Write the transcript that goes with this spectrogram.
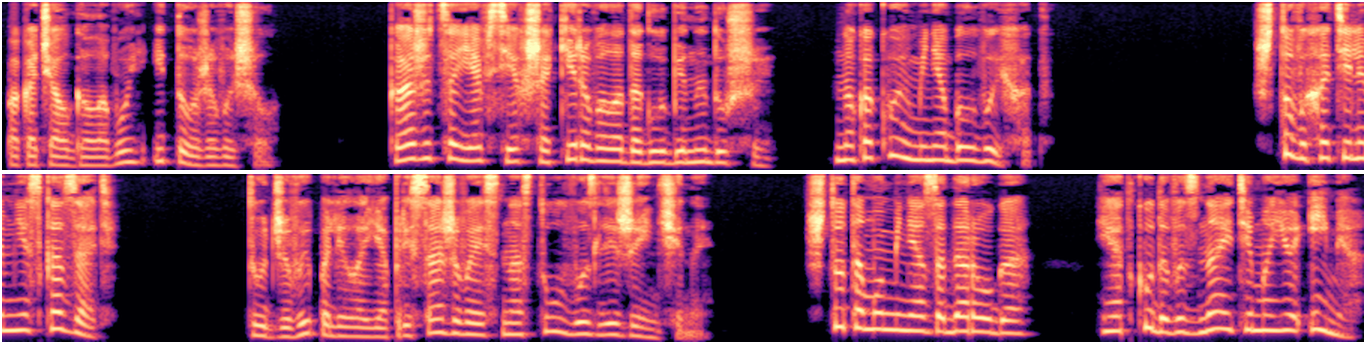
покачал головой и тоже вышел. Кажется, я всех шокировала до глубины души. Но какой у меня был выход? «Что вы хотели мне сказать?» Тут же выпалила я, присаживаясь на стул возле женщины. «Что там у меня за дорога? И откуда вы знаете мое имя?»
